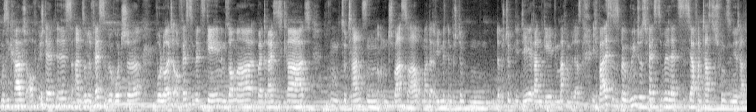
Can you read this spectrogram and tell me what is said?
musikalisch aufgestellt ist, an so eine Festivalrutsche, wo Leute auf Festivals gehen im Sommer bei 30 Grad, um zu tanzen und Spaß zu haben, ob man da irgendwie mit einem bestimmten, einer bestimmten Idee rangeht, wie machen wir das. Ich weiß, dass es beim Green Juice Festival letztes Jahr fantastisch funktioniert hat.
